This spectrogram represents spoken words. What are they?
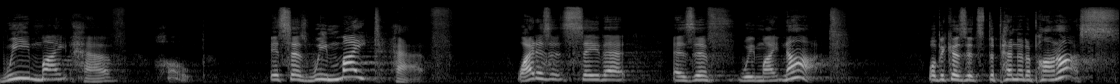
We might have hope. It says we might have. Why does it say that as if we might not? Well, because it's dependent upon us.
